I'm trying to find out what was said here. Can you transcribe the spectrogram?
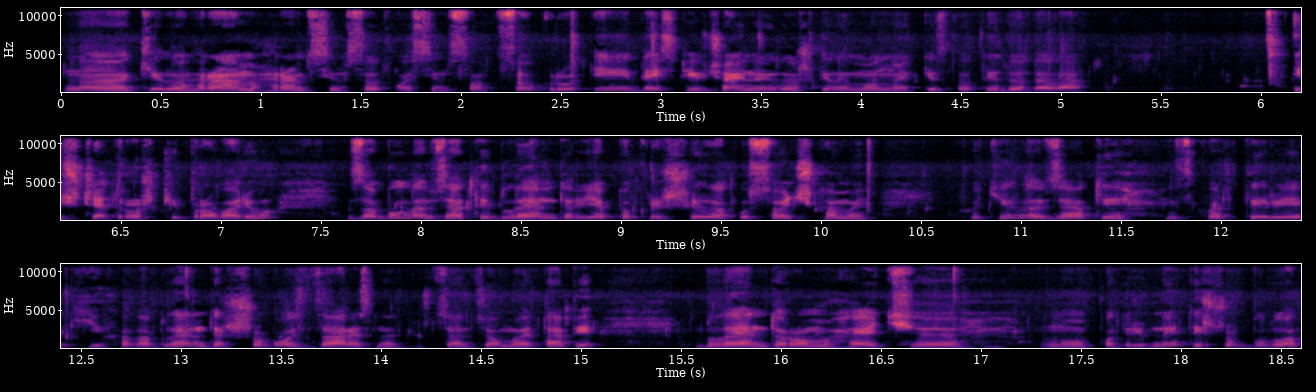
на кілограм, грам 700-800 цукру і десь пів чайної ложки лимонної кислоти додала. І ще трошки проварю. Забула взяти блендер. Я покришила кусочками. Хотіла взяти із квартири, як їхала блендер, щоб ось зараз на цьому етапі блендером геть е, ну, подрібнити, щоб було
